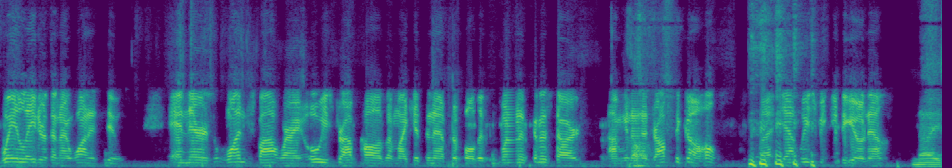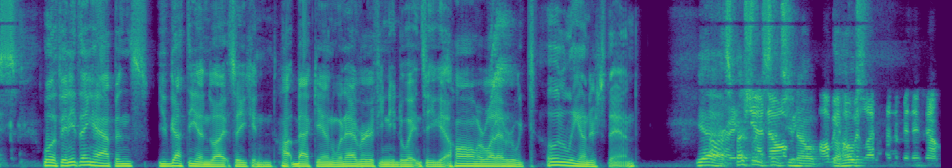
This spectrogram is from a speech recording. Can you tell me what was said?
way later than I wanted to. And there's one spot where I always drop calls. I'm like, it's inevitable. This is when it's going to start. I'm going to oh. drop the call. But yeah, we should be good to go now. Nice. Well, if anything happens, you've got the invite, so you can hop back in whenever. If you need to wait until you get home or whatever, we totally understand. Yeah, All right. especially Yeah, no, since I'll you be- know I'll be the home host. in less than a minute now.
